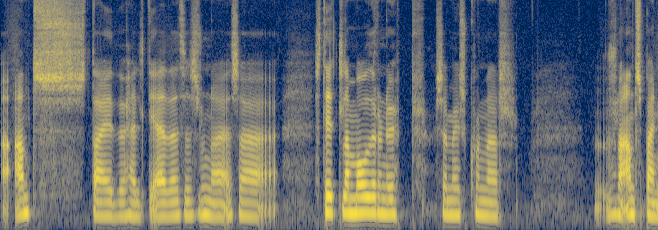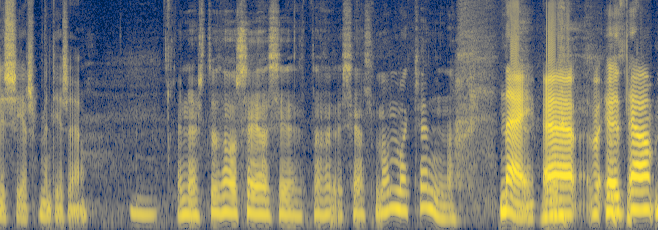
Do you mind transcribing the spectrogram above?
andstæðu held ég eða þess að svona þess að stilla móðurinn upp sem eins konar svona anspæni sér myndi ég segja. Mm. En erstu þá að segja að þetta sé allt mamma að kenna? Nei, uh, uh,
